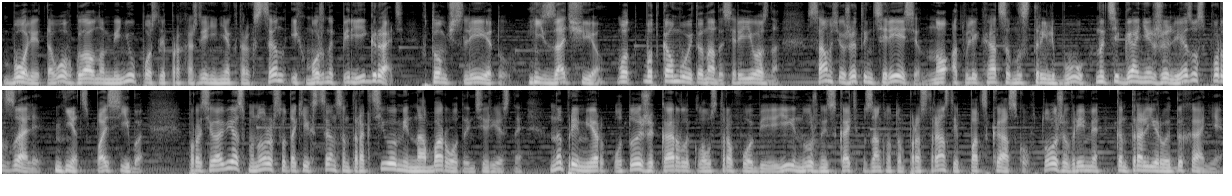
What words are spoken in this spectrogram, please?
Более того, в главном меню после прохождения некоторых сцен их можно переиграть, в том числе и эту. И зачем? Вот, вот кому это надо, серьезно? Сам сюжет интересен, но отвлекаться на стрельбу, на тягание железа в спортзале? Нет, спасибо противовес множество таких сцен с интерактивами наоборот интересны. Например, у той же Карлы клаустрофобии, ей нужно искать в замкнутом пространстве подсказку, в то же время контролировать дыхание.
